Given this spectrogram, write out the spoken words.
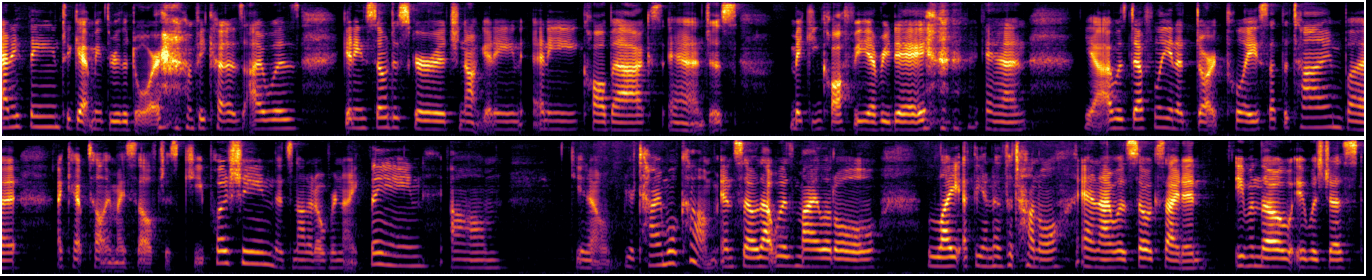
anything to get me through the door because I was getting so discouraged, not getting any callbacks, and just making coffee every day. and yeah, I was definitely in a dark place at the time, but I kept telling myself, just keep pushing. It's not an overnight thing. Um, you know, your time will come. And so that was my little light at the end of the tunnel. And I was so excited, even though it was just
